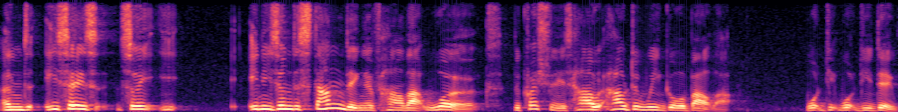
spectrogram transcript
And he says, so in his understanding of how that works, the question is how, how do we go about that? What do, what do you do?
